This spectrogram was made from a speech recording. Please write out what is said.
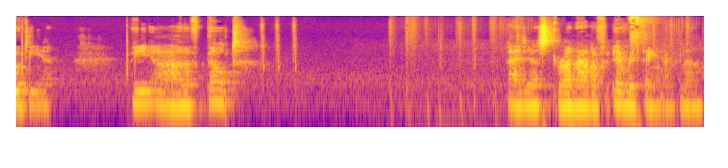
Oh dear, we are out of belt. I just run out of everything right now.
